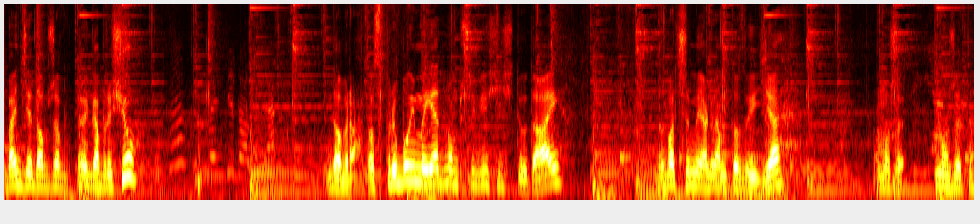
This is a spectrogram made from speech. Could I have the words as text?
Będzie dobrze, e, Gabrysiu? Będzie dobrze. Dobra, to spróbujmy jedną przywiesić tutaj. Zobaczymy jak nam to wyjdzie. A może, może ta,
